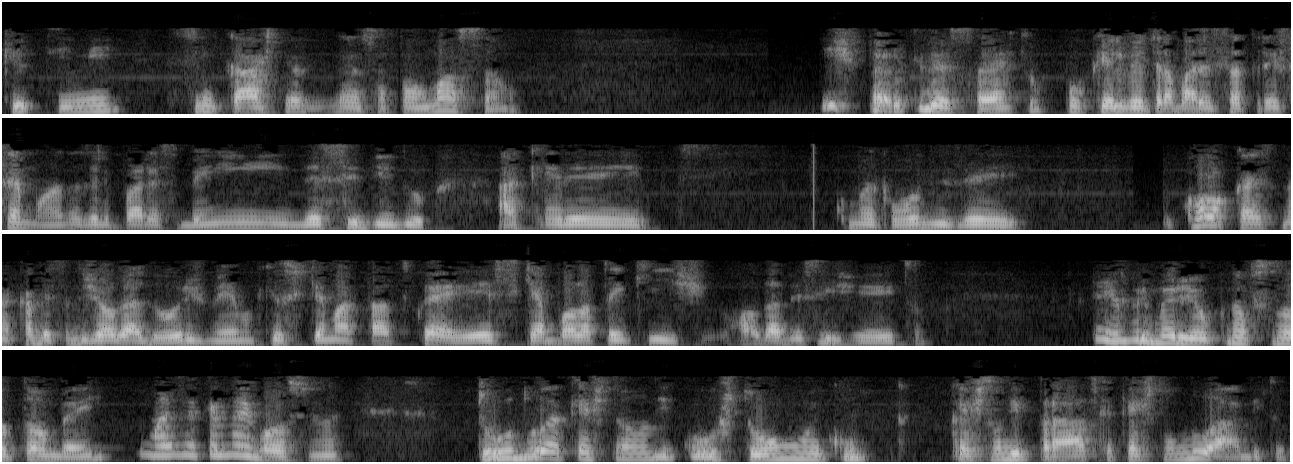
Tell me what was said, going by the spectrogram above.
que o time se encaixe nessa formação. Espero que dê certo, porque ele vem trabalhando essas três semanas, ele parece bem decidido a querer, como é que eu vou dizer, colocar isso na cabeça dos jogadores mesmo, que o sistema tático é esse, que a bola tem que rodar desse jeito. Tem o primeiro jogo que não funcionou tão bem, mas é aquele negócio, né? Tudo é questão de costume, questão de prática, questão do hábito.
